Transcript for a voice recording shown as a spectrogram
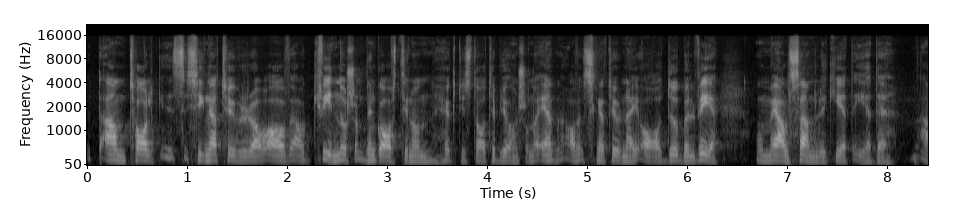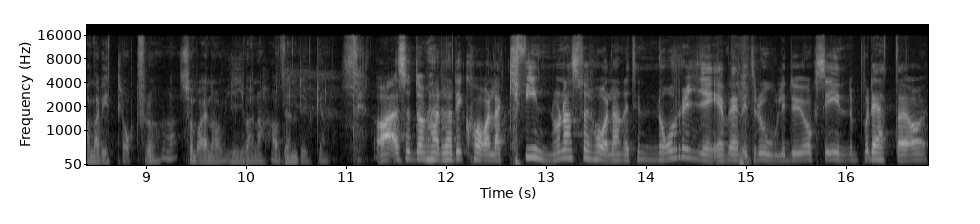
ett antal signaturer av, av, av, kvinnor som den gavs till någon högtidsdag till Björnsson och en av signaturerna är AW och med all sannolikhet är det Anna Whitlock som var en av givarna av den duken. Ja, alltså de här radikala kvinnornas förhållande till Norge är väldigt roligt. Du är också inne på detta.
